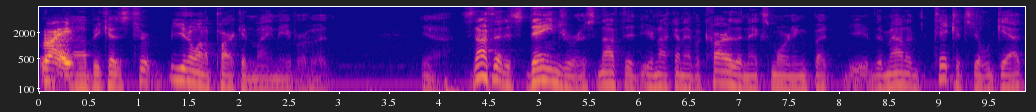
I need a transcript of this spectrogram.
Right. uh, because tr- you don't want to park in my neighborhood. Yeah, it's not that it's dangerous, not that you're not going to have a car the next morning, but you, the amount of tickets you'll get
